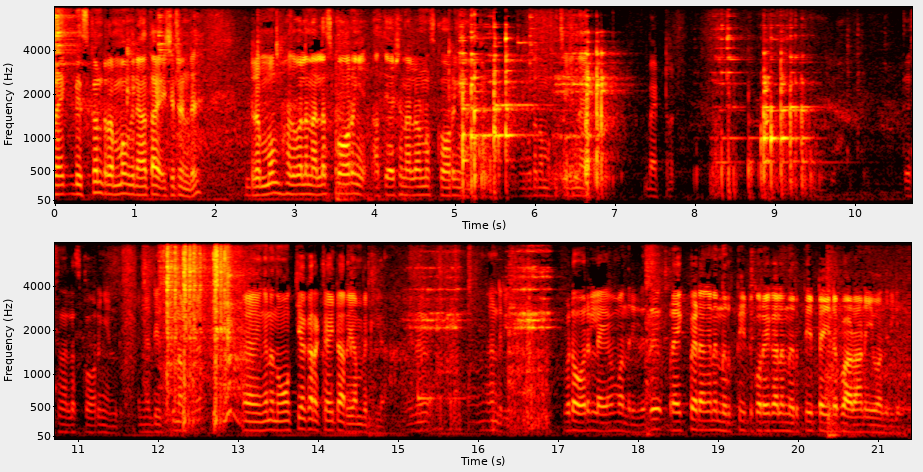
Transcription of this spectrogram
ബ്രേക്ക് ഡിസ്കും ഡ്രമ്മും ഇതിനകത്ത് അയച്ചിട്ടുണ്ട്. ഡ്രമ്മും അതുപോലെ നല്ല സ്കോറിങ് അത്യാവശ്യം നല്ലോണം സ്കോറിങ് ആണ്. അതുകൂടെ നമുക്ക് ചെയ്യുന്നതായിരിക്കും ബെറ്റർ അത്യാവശ്യം നല്ല സ്കോറിങ് ഉണ്ട്. പിന്നെ ഡിസ്ക് നമുക്ക് ഇങ്ങനെ നോക്കിയാൽ കറക്റ്റായിട്ട് അറിയാൻ പറ്റില്ല. ഇത് കണ്ടില്ലേ? ഇവിടെ ഓരോ ലയം വന്നിരിക്കുന്നത് ഇത് ബ്രേക്ക് പാഡ് അങ്ങനെ നിർത്തിയിട്ട് കുറേ കാലം നിർത്തിയിട്ട് അതിന്റെ പാടാണ് ഈ വന്നിരിക്കുന്നത്.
